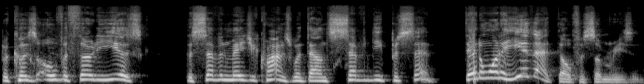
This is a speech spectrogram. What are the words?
because over 30 years, the seven major crimes went down 70%. They don't want to hear that though, for some reason.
